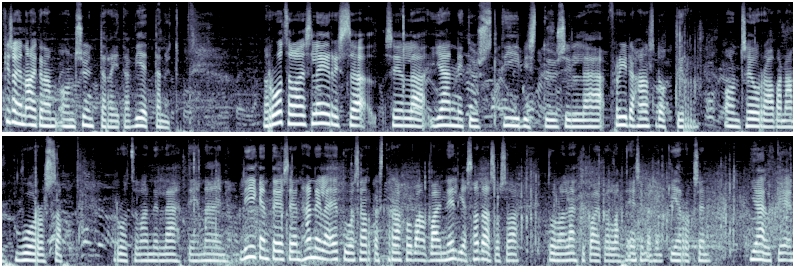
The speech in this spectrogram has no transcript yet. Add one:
kisojen aikana on synttäreitä viettänyt. Ruotsalaisleirissä siellä jännitys tiivistyy, sillä Frida Hansdottir on seuraavana vuorossa. Ruotsalainen lähtee näin liikenteeseen. Hänellä etua Sarkasta Rahovaan vain neljä sadasosaa tuolla lähtöpaikalla ensimmäisen kierroksen jälkeen.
